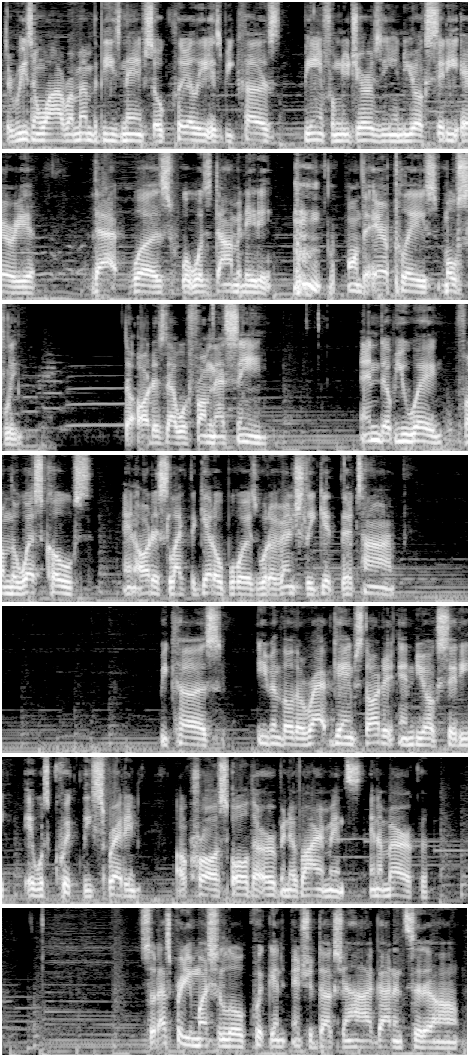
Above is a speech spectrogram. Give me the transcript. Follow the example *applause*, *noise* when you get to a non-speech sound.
The reason why I remember these names so clearly is because being from New Jersey and New York City area, that was what was dominated *clears throat* on the airplays mostly. The artists that were from that scene. NWA from the West Coast and artists like the Geto Boys would eventually get their time. Because even though the rap game started in New York City, it was quickly spreading across all the urban environments in America. So that's pretty much a little quick in- introduction how I got into the um,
